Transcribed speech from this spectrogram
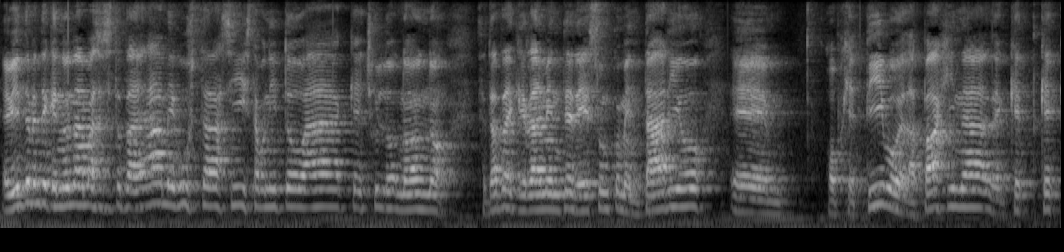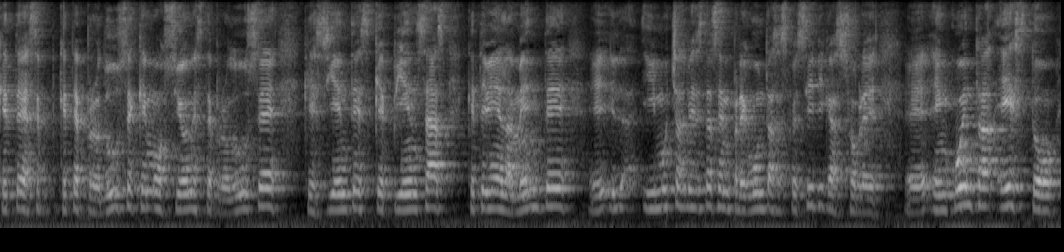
Evidentemente que no nada más se trata de, ah, me gusta, sí, está bonito, ah, qué chulo. No, no. Se trata de que realmente des un comentario, eh, objetivo de la página, de qué, qué, qué, te hace, qué te produce, qué emociones te produce, qué sientes, qué piensas, qué te viene a la mente eh, y, muchas veces te hacen preguntas específicas sobre eh, encuentra esto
